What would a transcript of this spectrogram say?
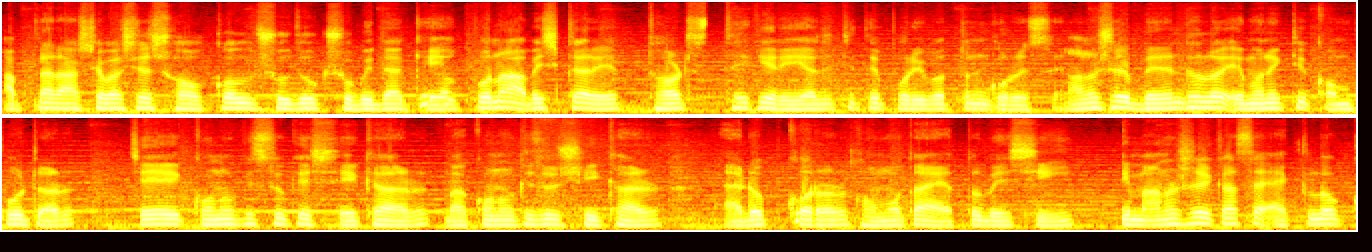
আপনার আশেপাশের সকল সুযোগ সুবিধাকে কল্পনা আবিষ্কারে থটস থেকে রিয়ালিটিতে পরিবর্তন করেছে। মানুষের ব্রেন্ড হলো এমন একটি কম্পিউটার, যে কোনো কিছুকে শেখার বা কোনো কিছু শেখার অ্যাডপ্ট করার ক্ষমতা এত বেশি এই মানুষের কাছে এক লক্ষ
